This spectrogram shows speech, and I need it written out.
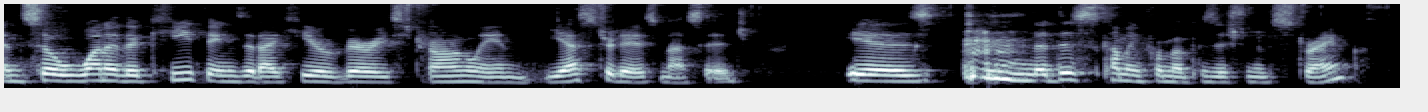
And so one of the key things that I hear very strongly in yesterday's message is that this is coming from a position of strength.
